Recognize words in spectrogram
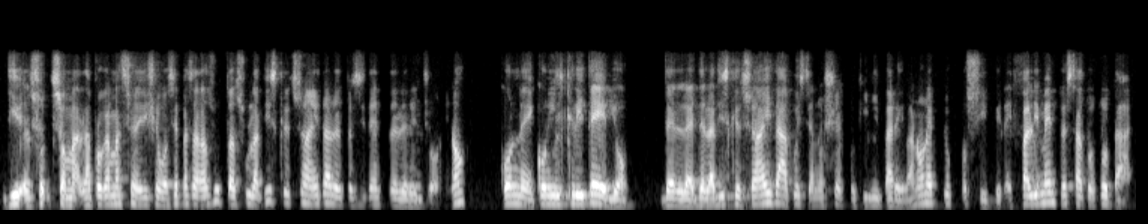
di, insomma, la programmazione, dicevo, si è basata tutta sulla discrezionalità del Presidente delle Regioni, no? con, con, il criterio del, della discrezionalità, questi hanno scelto chi gli pareva, non è più possibile, il fallimento è stato totale.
